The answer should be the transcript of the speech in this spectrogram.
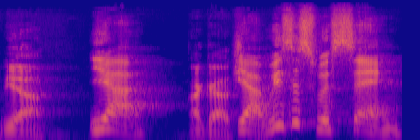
Yeah. yeah, I got you. yeah. This is the same.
